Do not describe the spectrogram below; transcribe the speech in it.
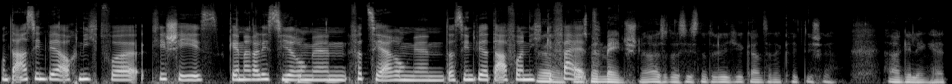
Und da sind wir auch nicht vor Klischees, Generalisierungen, okay. Verzerrungen, da sind wir davor nicht ja, gefeit. Das ist ein Mensch, ne? also das ist natürlich ganz eine kritische Angelegenheit.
